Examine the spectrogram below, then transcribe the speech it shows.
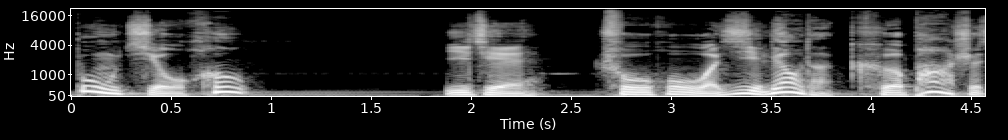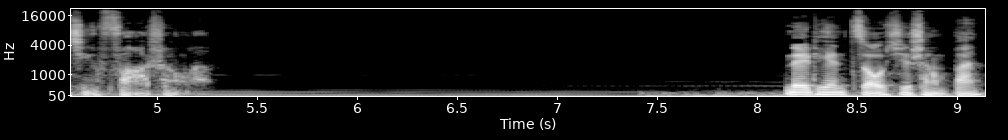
不久后，一件。出乎我意料的可怕事情发生了。那天早起上班，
